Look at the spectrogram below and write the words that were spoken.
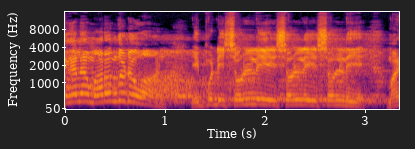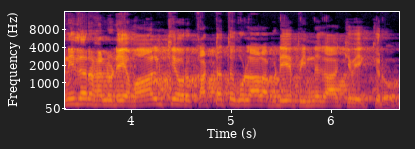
எங்களை மறந்துடுவான். இப்படி சொல்லி சொல்லி சொல்லி மனிதர்களுடைய வாழ்க்கை ஒரு கட்டத்துக்குள்ளால் அப்படியே பின்னுக்காக்கி வைக்கிறோம்.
